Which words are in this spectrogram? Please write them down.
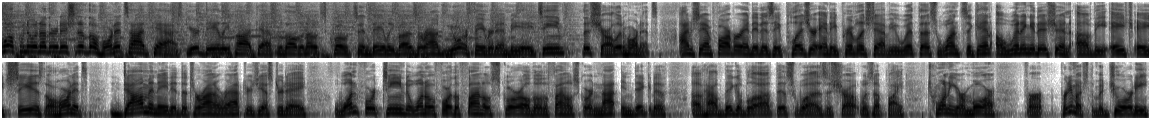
Welcome to another edition of the Hornets Hivecast, your daily podcast with all the notes, quotes, and daily buzz around your favorite NBA team, the Charlotte Hornets. I'm Sam Farber, and it is a pleasure and a privilege to have you with us once again. A winning edition of the HHC as the Hornets dominated the Toronto Raptors yesterday 114 to 104 the final score, although the final score not indicative of how big a blowout this was, as Charlotte was up by 20 or more for pretty much the majority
